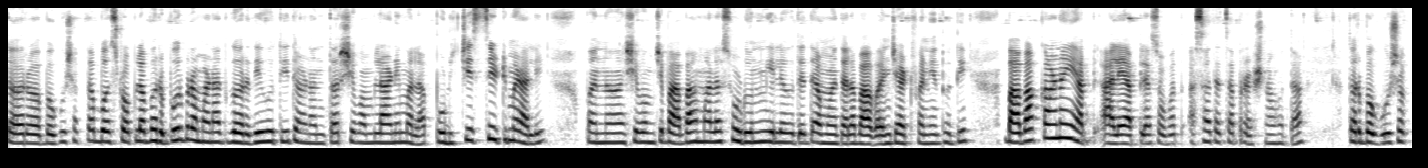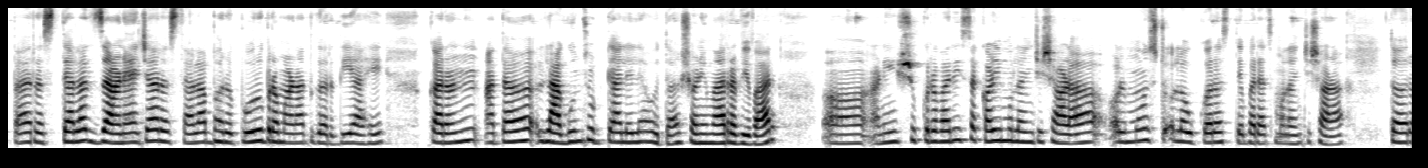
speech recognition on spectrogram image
तर बघू शकता बस स्टॉपला भरपूर प्रमाणात गर्दी होती. त्यानंतर शिवमला आणि मला पुढचीच सीट मिळाली. पण शिवमचे बाबा आम्हाला सोडून गेले होते. त्यामुळे त्याला बाबांची आठवण येत होती. बाबा का नाही आप आले आपल्यासोबत? असा त्याचा प्रश्न होता. तर बघू शकता रस्त्याला जाण्याच्या रस्त्याला भरपूर प्रमाणात गर्दी आहे. कारण आता लागून सुट्ट्या आलेल्या होत्या शनिवार रविवार. आणि शुक्रवारी सकाळी मुलांची शाळा ऑलमोस्ट लवकर असते बऱ्याच मुलांची शाळा तर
